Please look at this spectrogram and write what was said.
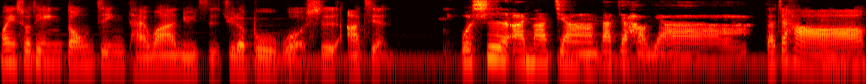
欢迎收听东京台湾女子俱乐部，我是阿简，我是安娜酱，大家好呀，大家好。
